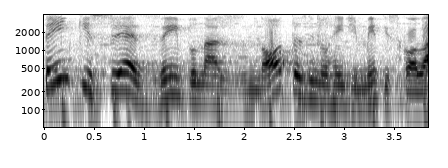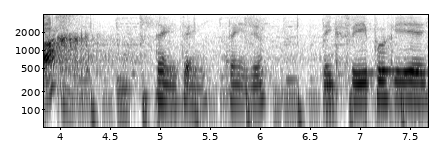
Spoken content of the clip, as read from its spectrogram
tem que ser exemplo nas notas e no rendimento escolar? Tem, tem, tem, viu? Tem que ser porque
